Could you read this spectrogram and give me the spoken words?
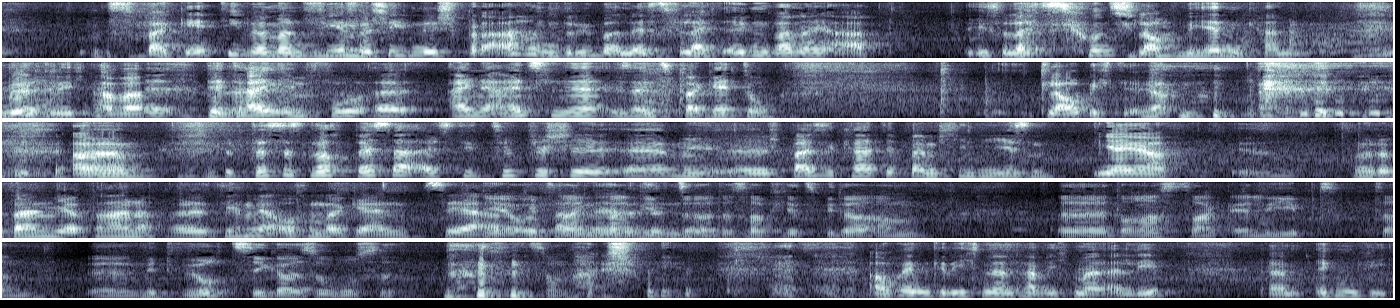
Spaghetti, wenn man vier verschiedene Sprachen drüber lässt, vielleicht irgendwann eine Art Isolationsschlauch werden kann. Möglich, aber. Äh, Detailinfo: äh, Eine einzelne ist ein Spaghetto. Glaube ich dir, ja. ähm, das ist noch besser als die typische äh, äh, Speisekarte beim Chinesen. Ja, ja. Oder beim Japaner. Die haben ja auch immer gern sehr Ja, und beim, beim Inder, das habe ich jetzt wieder am äh, Donnerstag erlebt, dann äh, mit würziger Soße zum Beispiel. Auch in Griechenland habe ich mal erlebt, ähm, irgendwie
